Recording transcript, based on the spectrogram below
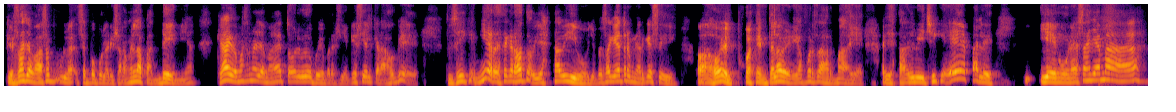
que esas llamadas se, popularizaron en la pandemia, que, ay, vamos a hacer una llamada de todo el grupo, y me parecía que sí, el carajo que, tú dices, que mierda, este carajo todavía está vivo. Yo pensaba que iba a terminar que sí, abajo del puente la avenida Fuerzas Armadas, y ahí estaba el bicho y que, épale. Y en una de esas llamadas,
